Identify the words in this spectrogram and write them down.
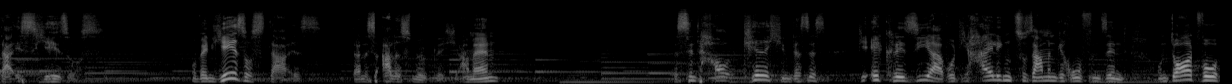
da ist Jesus. Und wenn Jesus da ist, dann ist alles möglich. Amen. Das sind Kirchen, das ist die Ekklesia, wo die Heiligen zusammengerufen sind. Und dort, wo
